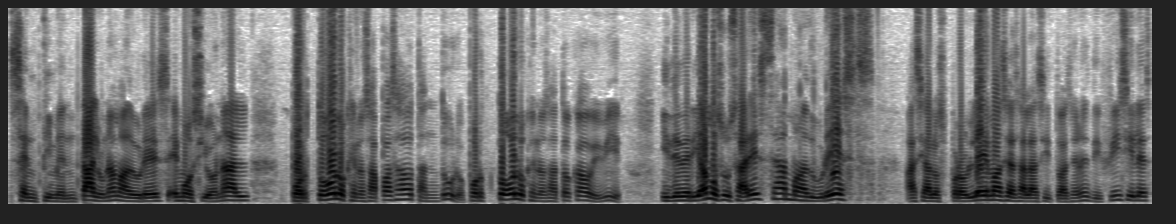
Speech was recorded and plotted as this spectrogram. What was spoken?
sentimental, una madurez emocional por todo lo que nos ha pasado tan duro, por todo lo que nos ha tocado vivir. Y deberíamos usar esa madurez hacia los problemas y hacia las situaciones difíciles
